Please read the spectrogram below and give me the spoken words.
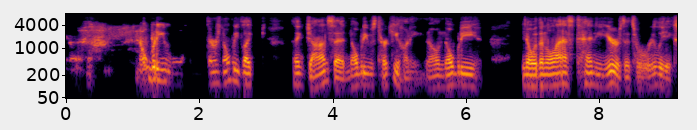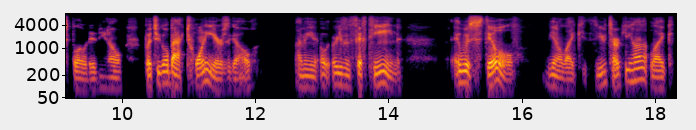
You know, nobody there's nobody like I think John said nobody was turkey hunting. You know, nobody. You know, within the last ten years, it's really exploded. You know, but you go back twenty years ago, I mean, or even fifteen, it was still, you know, like you turkey hunt, like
